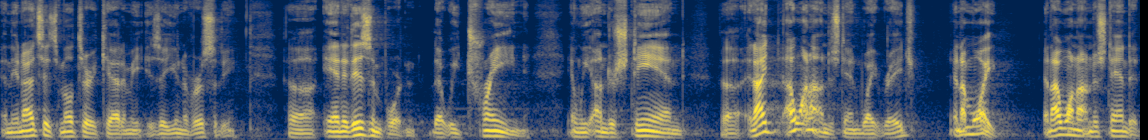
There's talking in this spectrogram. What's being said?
And the United States Military Academy is a university. Uh, and it is important that we train and we understand. Uh, and I, I want to understand white rage, and I'm white, and I want to understand it.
